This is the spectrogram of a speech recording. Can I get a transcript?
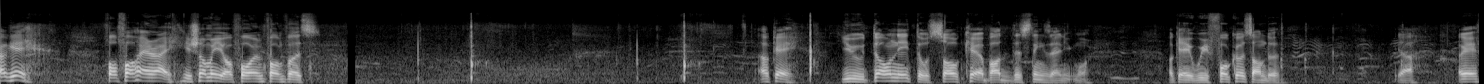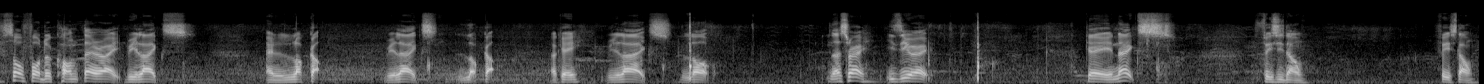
Okay, for forehand, right? You show me your forehand form first. Okay, you don't need to so care about these things anymore. Okay, we focus on the yeah. Okay, so for the contact, right? Relax and lock up. Relax, lock up. Okay, relax, lock. That's right. Easy, right? Okay, next. Face it down. Face down.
